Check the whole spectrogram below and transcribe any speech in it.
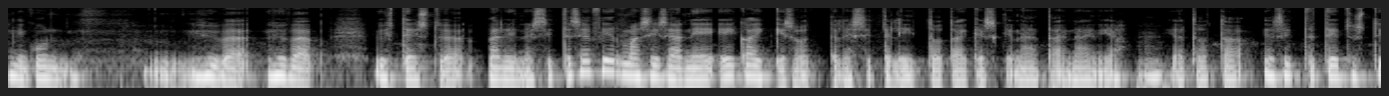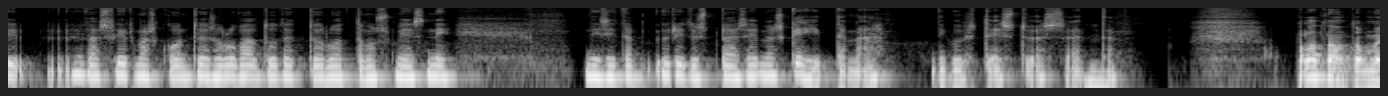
niin kuin hyvä, hyvä yhteistyöväline sitten se firman sisään, niin ei, ei kaikki soittele sitten liittoa tai keskenään tai näin. Ja, mm. ja, tota, ja sitten tietysti hyvässä firmassa, kun on työsuojeluvaltuutettu ja luottamusmies, niin, niin sitä yritystä pääsee myös kehittämään niin kuin yhteistyössä. Että. Mm. Palataan Tommi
